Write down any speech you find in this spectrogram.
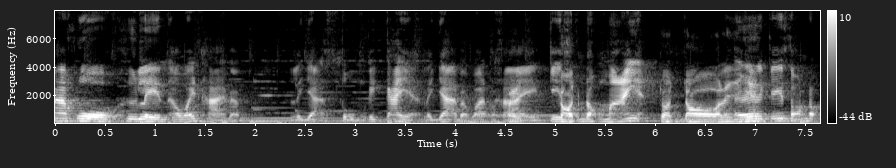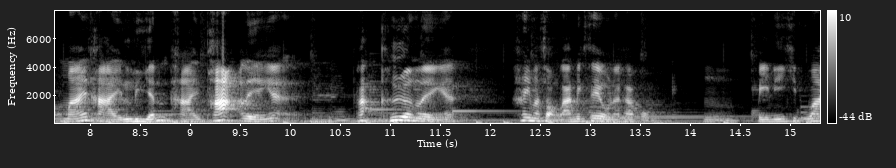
macro คือเลนส์เอาไว้ถ่ายแบบ ระยะซูมใกล้ๆอะระยะแบบว่าถ่ายเกสรดอกไม้อะจอจออะไรอเอย่างเงี้อยเกสรดอกไม้ถ่ายเหรียญถ่ายพระอะไรอย่างเงี้ยพระเครื่องอะไรอย่างเงี้ย ให้มา 2 ล้านพิกเซลนะครับผมอืมปีนี้คิดว่า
